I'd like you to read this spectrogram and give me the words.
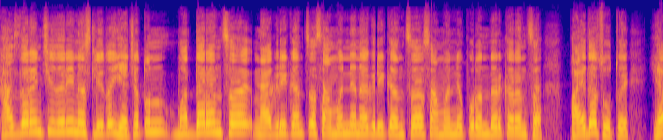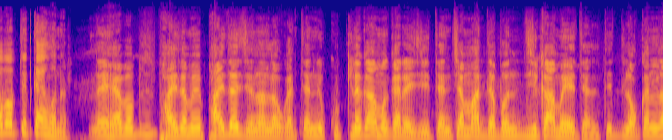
खासदारांची जरी नसली तर ह्याच्यातून मतदारांचा नागरिकांचा सामान्य नागरिकांचा सामान्य पुरंदरकरांचा फायदाच होतोय. ह्या बाबतीत काय म्हणाल? नाही ह्या बाबतीत फायदा म्हणजे फायदाच आहे ना लोकांना. त्यांनी कुठलं कामं करायची? त्यांच्या माध्यमातून जी कामं येतील ती लोकांना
